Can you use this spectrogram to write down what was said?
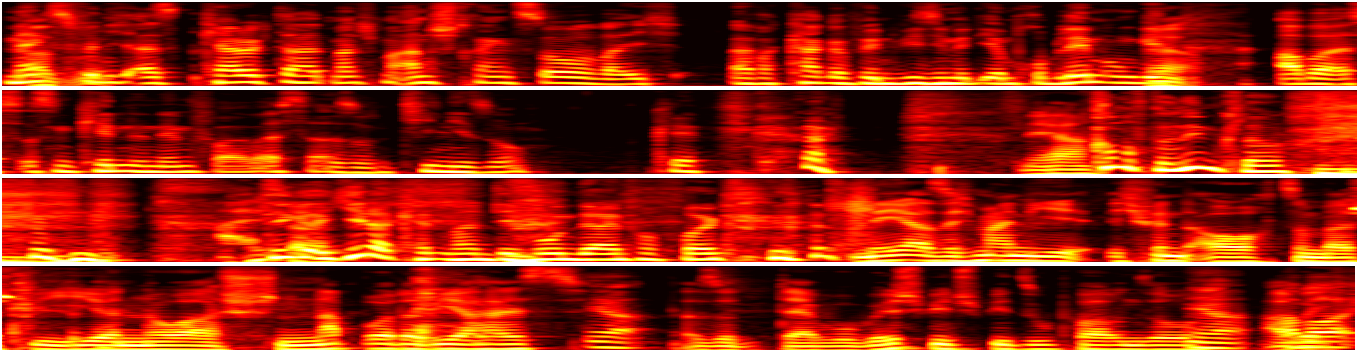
Max Also- finde ich als Charakter halt manchmal anstrengend so, weil ich einfach kacke finde, wie sie mit ihrem Problem umgeht. Ja. Aber es ist ein Kind in dem Fall, weißt du, also ein Teenie so. Okay. Ja. Komm auf dein Leben klar. Alter. Digga, jeder kennt mal einen Dämon, der einen verfolgt. Nee, also ich meine, die, ich finde auch zum Beispiel hier Noah Schnapp oder wie er heißt. Ja. Also der, wo Will spielt, spielt super und so. ja, aber, ich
